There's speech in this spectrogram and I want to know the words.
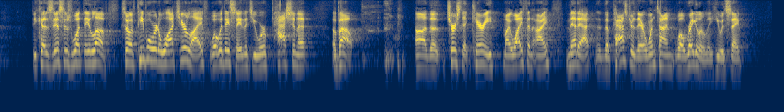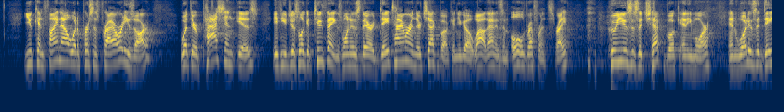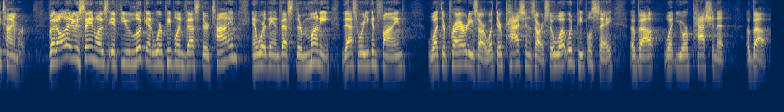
because this is what they love. So if people were to watch your life, what would they say that you were passionate about? Uh, the church that Carrie, my wife, and I met at, the pastor there, one time, well, regularly, he would say, You can find out what a person's priorities are, what their passion is, if you just look at two things. One is their daytimer and their checkbook, and you go, Wow, that is an old reference, right? Who uses a checkbook anymore? And what is a daytimer? But all that he was saying was if you look at where people invest their time and where they invest their money, that's where you can find what their priorities are, what their passions are. So, what would people say about what you're passionate about?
